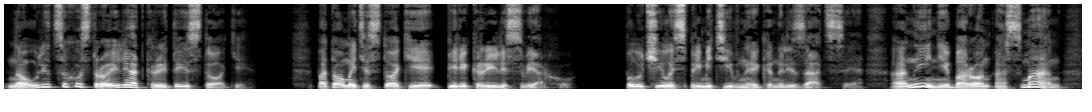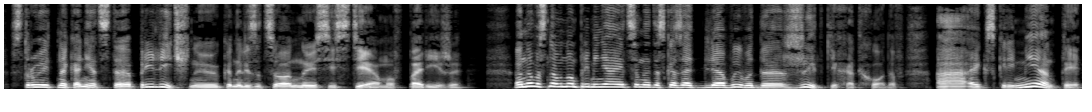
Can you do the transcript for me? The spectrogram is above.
на улицах устроили открытые стоки. Потом эти стоки перекрыли сверху. Получилась примитивная канализация, а ныне барон Осман строит, наконец-то, приличную канализационную систему в Париже. Она в основном применяется, надо сказать, для вывода жидких отходов, а экскременты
